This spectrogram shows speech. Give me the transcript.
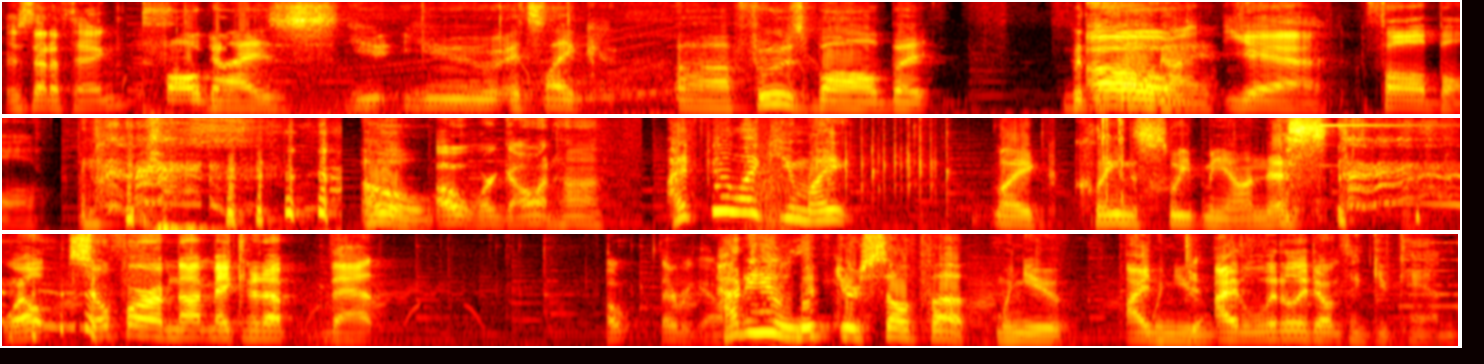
Is that a thing? Fall Guys, you you, it's like uh, foosball, but with the oh, Fall Guy. yeah. Fall ball. Oh, Oh, we're going, huh? I feel like you might like clean sweep me on this. Well, so far I'm not making it up that. Oh, there we go. How do you lift yourself up when you I, when you? I literally don't think you can.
